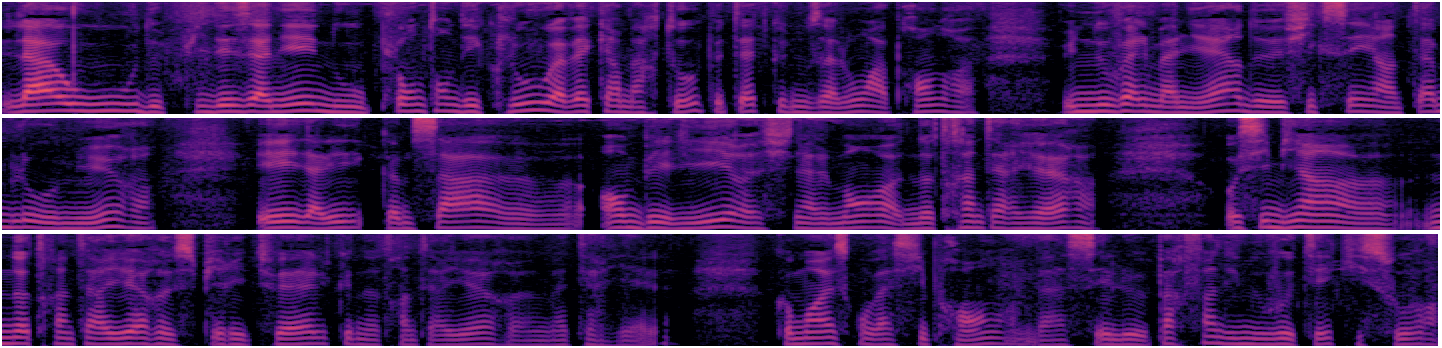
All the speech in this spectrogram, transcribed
Là où depuis des années nous plantons des clous avec un marteau, peut-être que nous allons apprendre une nouvelle manière de fixer un tableau au mur et d'aller comme ça euh, embellir finalement notre intérieur aussi bien euh, notre intérieur spirituel que notre intérieur euh, matériel. Comment est-ce qu'on va s'y prendre? Ben, C'est le parfum des nouveautés qui s'ouvre.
